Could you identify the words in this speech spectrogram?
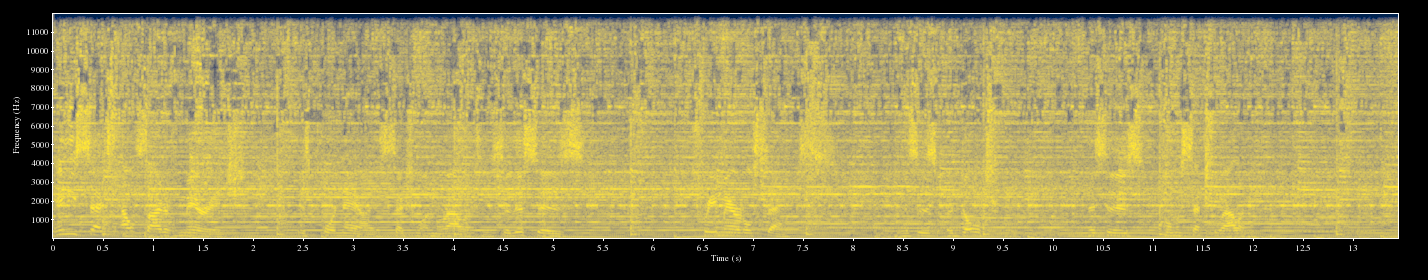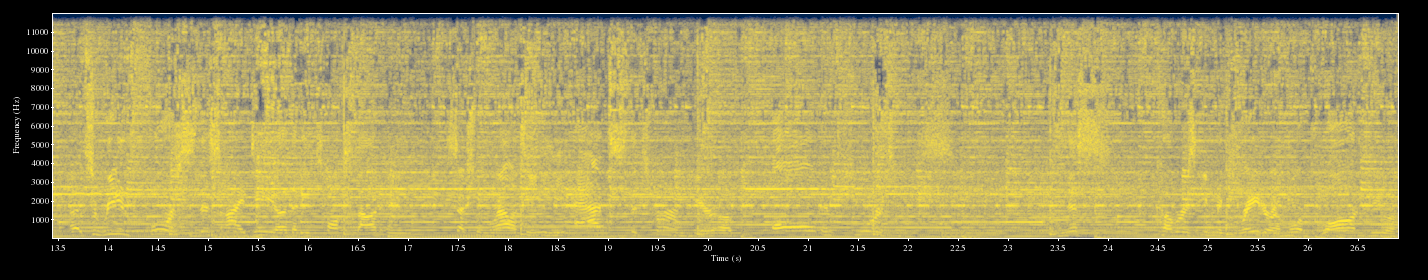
Any sex outside of marriage is porneia, is sexual immorality. So this is premarital sex. This is adultery. This is homosexuality. Uh, to reinforce this idea that he talks about in sexual morality, he adds the term here of all impurities. And this covers even a greater, a more broad view of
